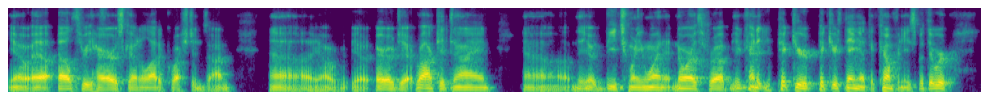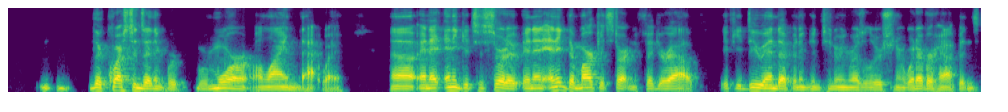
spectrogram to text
You know l3 harris got a lot of questions on uh, you know, aerojet rocketdyne uh, you know B21 at Northrop. You kind of you pick your pick your thing at the companies, but there were the questions I think were were more aligned that way. Uh, and I, I, think it's just sort of, and I, I think the market's starting to figure out if you do end up in a continuing resolution or whatever happens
